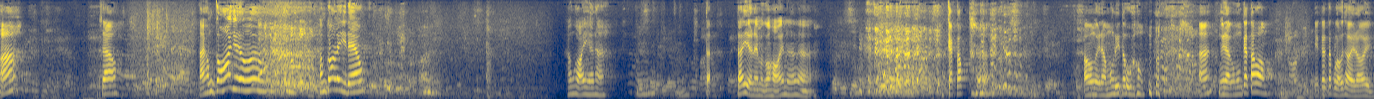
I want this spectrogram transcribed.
Hả sao? Tại không có chứ không? Có lấy gì đeo không hỏi gì hết hả? Ừ. T- tới giờ này mà còn hỏi nữa là cắt tóc. Ờ, người nào muốn đi tu không? Hả? Người nào muốn cắt tóc không? Vậy cắt tóc lỗi thời rồi.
